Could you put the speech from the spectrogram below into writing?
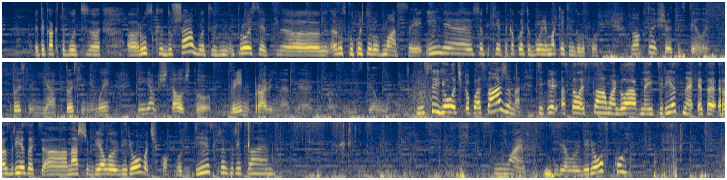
Это как-то вот э, русская душа вот просит э, русскую культуру в массы, или все-таки это какой-то более маркетинговый ход? Ну а кто еще это сделает? Кто, если не я, кто, если не мы? И я бы считала, что время правильное для этого и сделала. Ну все, елочка посажена. Теперь осталось самое главное интересное, это разрезать а, нашу белую веревочку. Вот здесь разрезаем. Снимаем белую веревку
